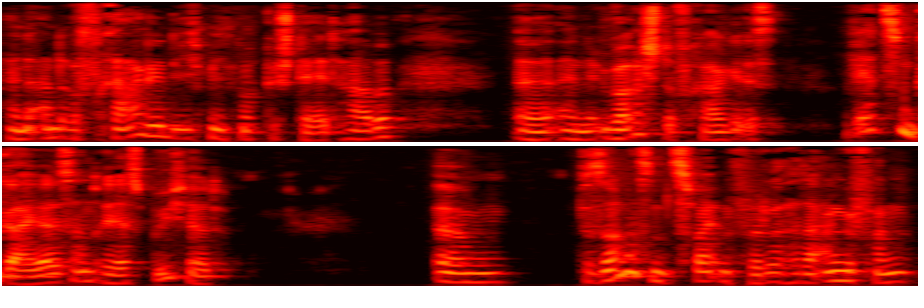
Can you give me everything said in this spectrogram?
Eine andere Frage, die ich mich noch gestellt habe, äh, eine überraschte Frage ist, Wer zum Geier ist Andreas Büchert? Ähm, besonders im zweiten Viertel hat er angefangen,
